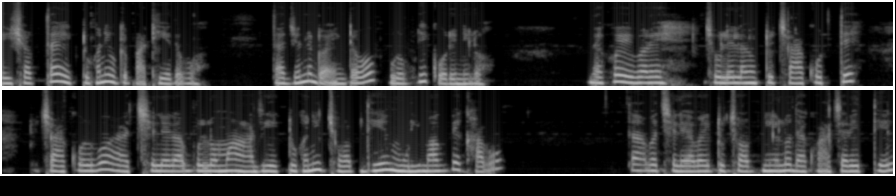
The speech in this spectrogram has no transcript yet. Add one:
এই সপ্তাহে একটুখানি ওকে পাঠিয়ে দেবো। তার জন্য ড্রয়িংটাও পুরোপুরি করে নিল। দেখো এবারে চলে এলাম একটু চা করতে। একটু চা করব আর ছেলেরা বলল, মা, আজকে একটুখানি চপ দিয়ে মুড়ি মাখবে, খাব। তা আবার ছেলে আবার একটু চপ নিয়ে এলো। দেখো আচারের তেল।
